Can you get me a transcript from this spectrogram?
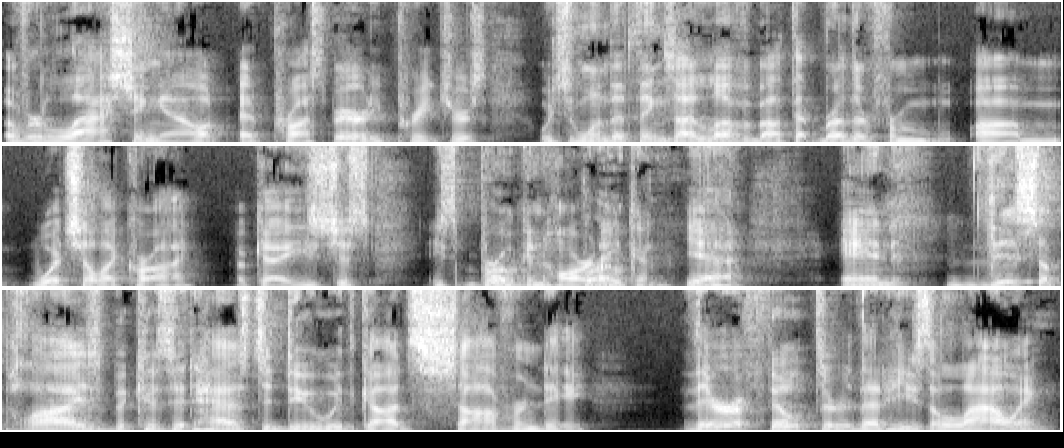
over lashing out at prosperity preachers, which is one of the things I love about that brother from um, What Shall I Cry? Okay, he's just he's broken hearted, Broken. yeah. And this applies because it has to do with God's sovereignty. They're a filter that He's allowing.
